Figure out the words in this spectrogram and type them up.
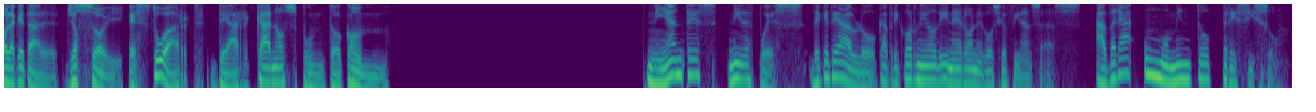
Hola, ¿qué tal? Yo soy Stuart de arcanos.com. Ni antes ni después. ¿De qué te hablo? Capricornio, dinero, negocio, finanzas. Habrá un momento preciso.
